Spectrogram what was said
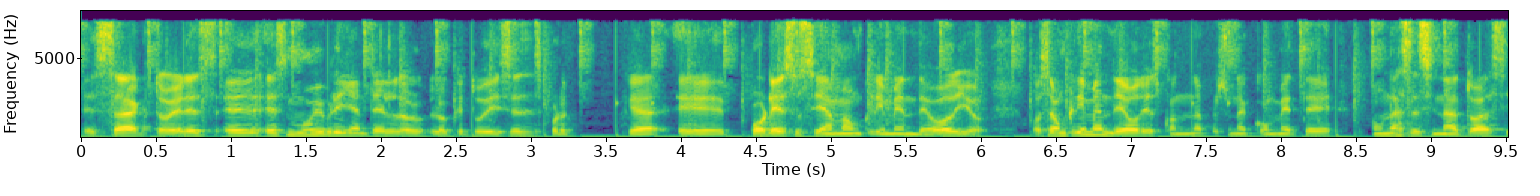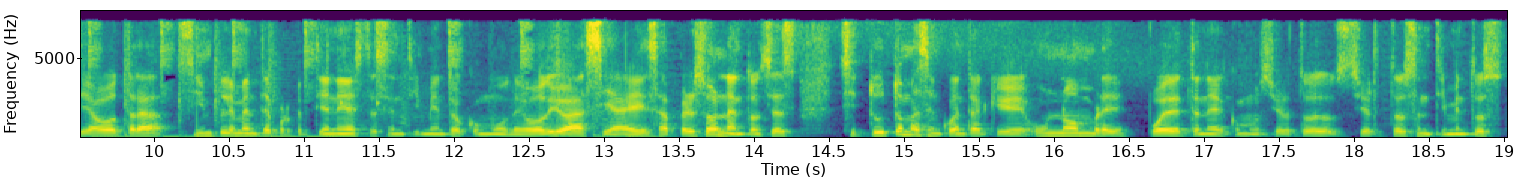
Exacto, eres, es, muy brillante lo, lo, que tú dices porque eh, por eso se llama un crimen de odio. O sea, un crimen de odio es cuando una persona comete un asesinato hacia otra simplemente porque tiene este sentimiento como de odio hacia esa persona. Entonces, si tú tomas en cuenta que un hombre puede tener como ciertos, ciertos sentimientos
